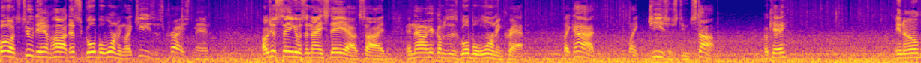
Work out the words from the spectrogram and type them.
Oh it's too damn hot. That's global warming. Like jesus christ man. I was just saying it was a nice day outside and now here comes this global warming crap like, God, like, Jesus, dude, stop. Okay? You know?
